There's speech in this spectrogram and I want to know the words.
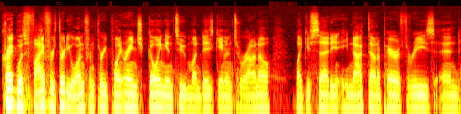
Craig was five for 31 from three point range going into Monday's game in Toronto. Like you said, he, he knocked down a pair of threes, and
